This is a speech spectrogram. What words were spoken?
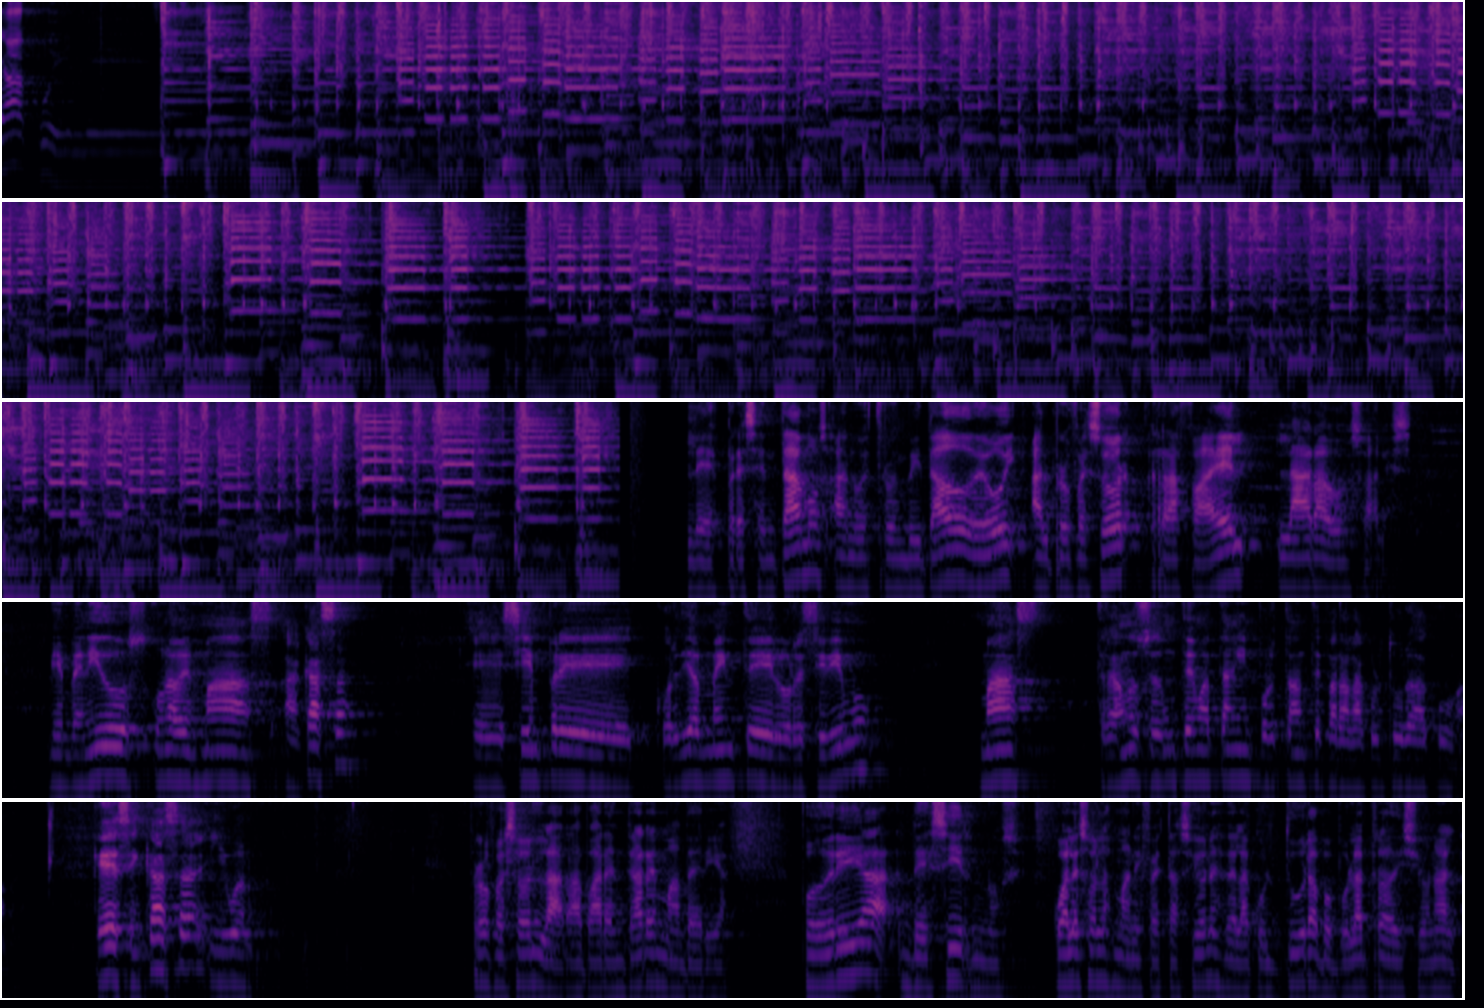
Les presentamos a nuestro invitado de hoy, al profesor Rafael Lara González. Bienvenidos una vez más a casa. Eh, siempre cordialmente lo recibimos, más tratándose de un tema tan importante para la cultura cubana. Quédese en casa y bueno. Profesor Lara, para entrar en materia, ¿podría decirnos cuáles son las manifestaciones de la cultura popular tradicional?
